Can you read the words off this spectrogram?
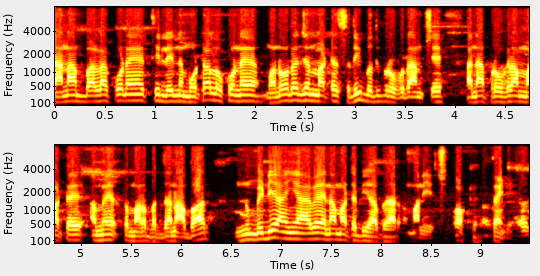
નાના બાળકોનેથી લઈને મોટા લોકોને મનોરંજન માટે સદી બધું પ્રોગ્રામ છે. અને આ પ્રોગ્રામ માટે અમે તમારા બધાના આભાર. મીડિયા અહીંયા આવે એના માટે બી આભાર માનીએ છીએ. Okay thank you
